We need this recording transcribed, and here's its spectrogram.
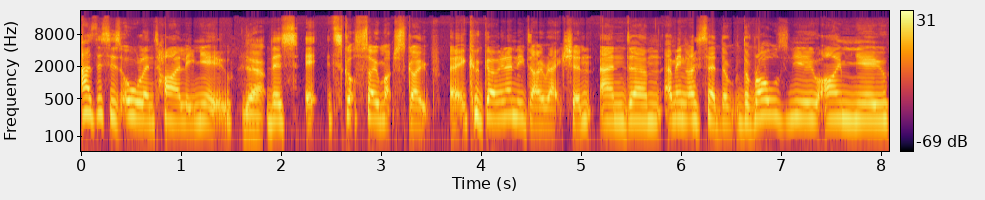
as this is all entirely new, Yeah. there's it, it's got so much scope. It could go in any direction. And um, I mean, like I said, the, the role's new, I'm new,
